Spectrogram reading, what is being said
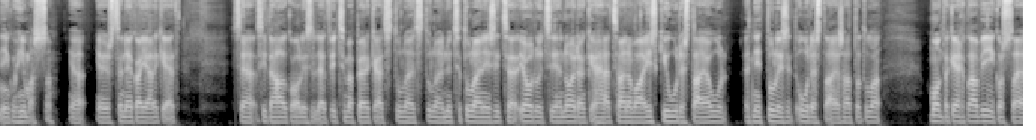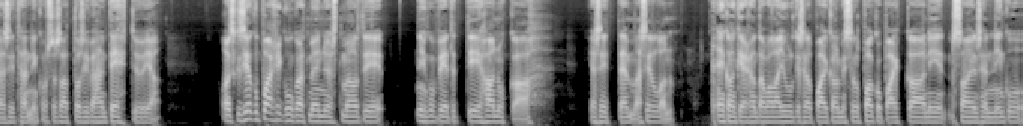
niin kuin himassa. Ja, ja just sen ekan jälkeen, että se, sitä alkoi oli silleen, että vitsi mä pelkään, että se tulee, että se tulee, nyt se tulee, niin sitten se jouduit siihen noidan kehään, että se aina vaan iski uudestaan ja uud, että niitä tuli sitten uudestaan ja saattoi tulla monta kertaa viikossa ja sittenhän niin sä saat tosi vähän tehtyä ja olisiko se joku pari kuukautta mennyt, sitten me oltiin, niin kuin vietettiin Hanukaa ja sitten mä silloin ekan kerran tavallaan julkisella paikalla, missä oli pakopaikkaa, niin sain sen niin kuin,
